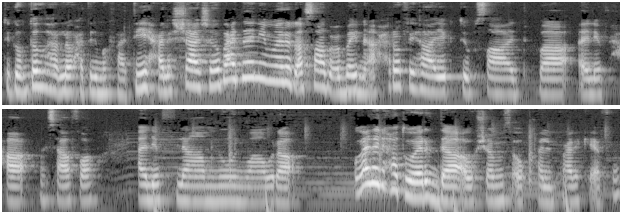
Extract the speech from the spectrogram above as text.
تقوم تظهر لوحة المفاتيح على الشاشة وبعدين يمرر أصابعه بين أحرفها يكتب صاد باء ألف حاء مسافة ألف لام نون واو راء. وبعدين يحط وردة أو شمس أو قلب على كيفه.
